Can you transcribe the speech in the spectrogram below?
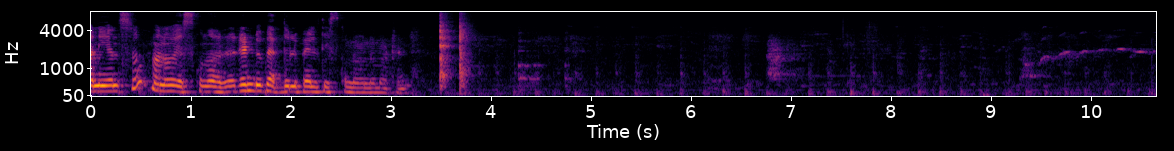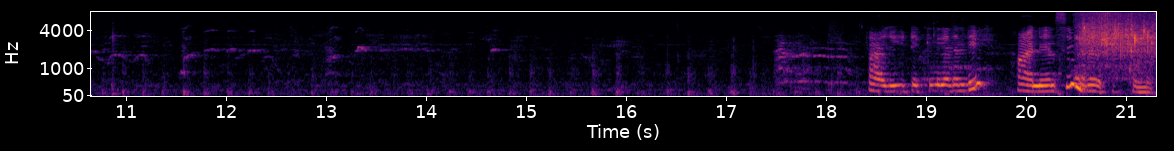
ఆనియన్స్ మనం వేసుకున్నాం. రెండు పెద్ద ఉల్లిపాయలు తీసుకున్నాం అన్నమాట అండి. ఆయిల్ హీట్ ఎక్కింది కదండి. ఆనియన్స్ ఇందులో వేసేసుకుందాం.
